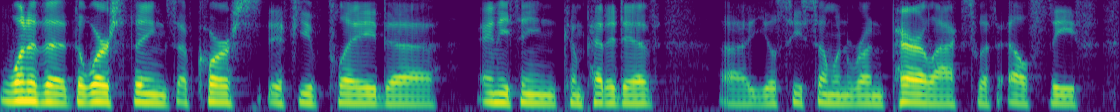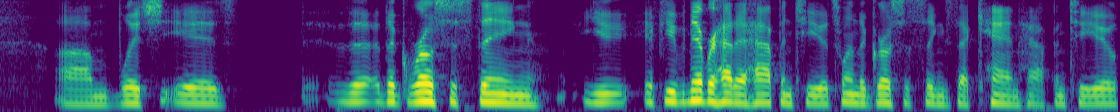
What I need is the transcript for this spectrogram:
one of the, the worst things, of course, if you've played uh, anything competitive, uh, you'll see someone run Parallax with Elf Thief, um, which is the the grossest thing you if you've never had it happen to you it's one of the grossest things that can happen to you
